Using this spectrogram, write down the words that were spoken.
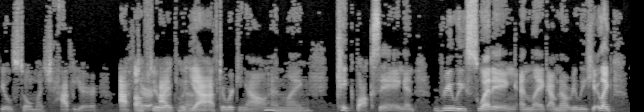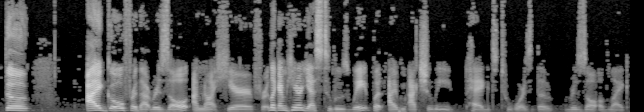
feel so much happier after, After I working put yeah out. after working out and like Hmm. kickboxing and really sweating and like I'm not really here like the I go for that result. I'm not here for like I'm here yes to lose weight, but I'm actually pegged towards the result of like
